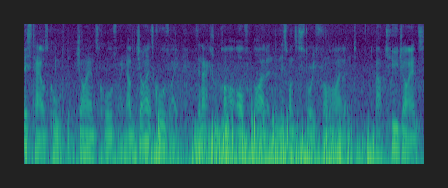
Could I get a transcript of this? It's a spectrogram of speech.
This tale's called The Giant's Causeway. Now, the Giant's Causeway is an actual part of Ireland, and this one's a story from Ireland about two giants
